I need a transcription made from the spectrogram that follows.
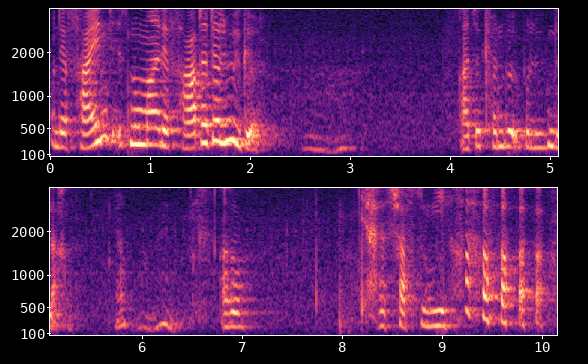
Und der Feind ist nun mal der Vater der Lüge. Also können wir über Lügen lachen. Ja? Also, ja, das schaffst du nie.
